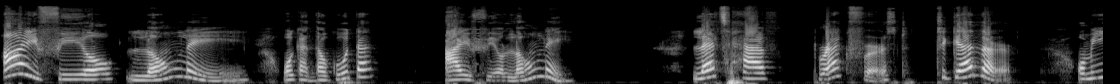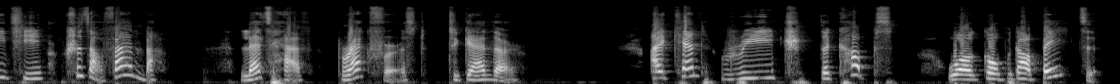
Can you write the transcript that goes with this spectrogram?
I feel lonely. 我感到孤单。I feel lonely. Let's have breakfast together. 我们一起吃早饭吧。Let's have breakfast together. I can't reach the cups. 我够不到杯子。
